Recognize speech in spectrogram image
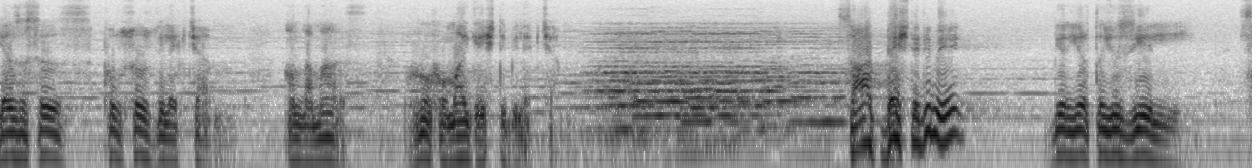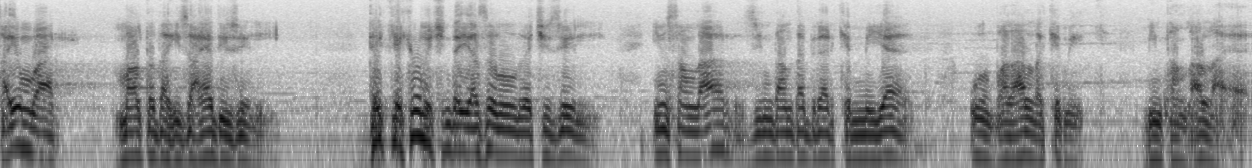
yazısız, pulsuz dilekçem. Anlamaz ruhuma geçti bilekçem. Saat beş dedi mi bir yırtıcı zil. Sayım var Malta'da hizaya dizil. Tek yekun içinde yazıl ve çizil. İnsanlar zindanda birer kemiyet, urbalarla kemik, mintanlarla et.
